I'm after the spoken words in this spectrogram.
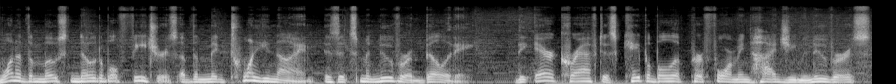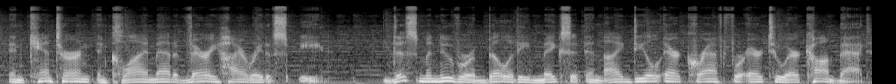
One of the most notable features of the MiG-29 is its maneuverability. The aircraft is capable of performing high-G maneuvers and can turn and climb at a very high rate of speed. This maneuverability makes it an ideal aircraft for air-to-air -air combat,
